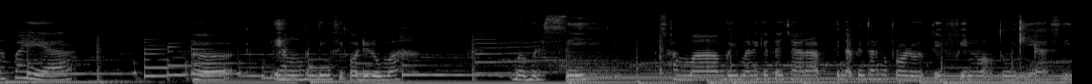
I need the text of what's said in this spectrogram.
apa ya uh, yang penting sih kalau di rumah bersih sama bagaimana kita cara pintar-pintar ngeproduktifin waktunya sih.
